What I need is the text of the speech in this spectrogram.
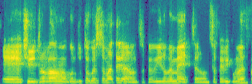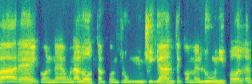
e ci ritrovavamo con tutto questo materiale, non sapevi dove mettere, non sapevi come fare, con una lotta contro un gigante come l'Unipol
